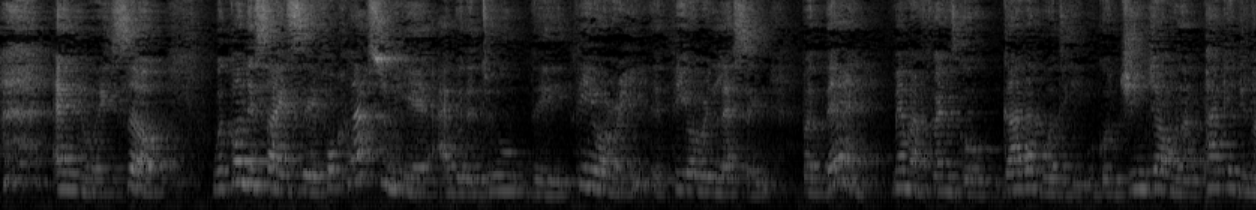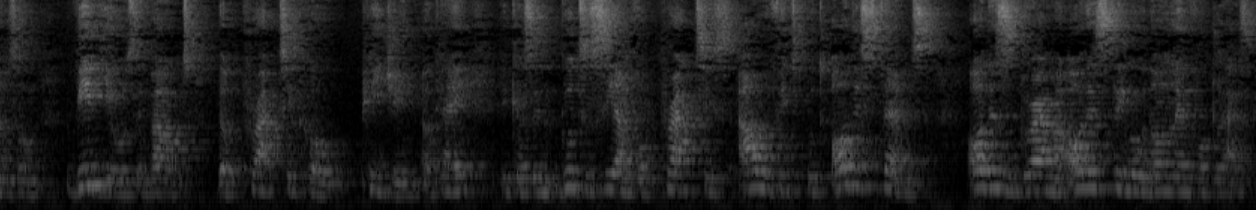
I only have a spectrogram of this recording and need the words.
anyway, so we can decide say for classroom here i go dey do the theory the theory lesson but then me and my friends go gather body we go ginger on and package una some videos about the practical pidgin okay? Because it's good to see and for practice. How we fit put all these terms all this grammar all these things we don't learn for class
